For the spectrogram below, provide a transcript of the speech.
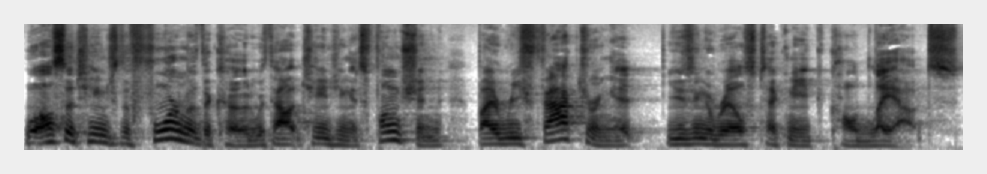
We'll also change the form of the code without changing its function by refactoring it using a Rails technique called layouts.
